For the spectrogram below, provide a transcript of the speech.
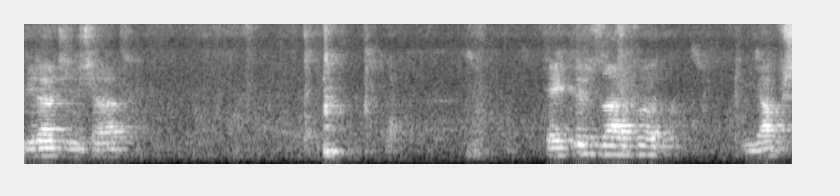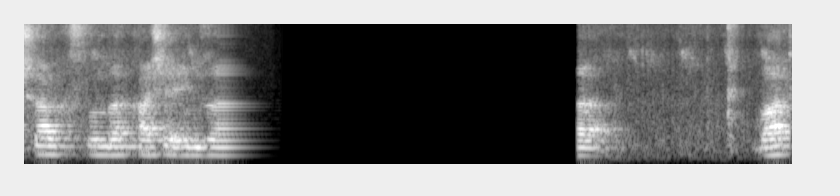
Village İnşaat. Teklif zarfı yapışkan kısmında kaşe imza var.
